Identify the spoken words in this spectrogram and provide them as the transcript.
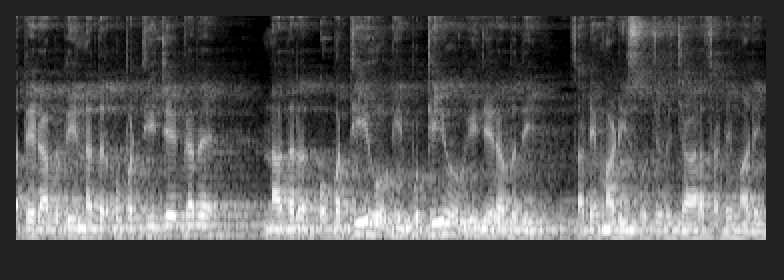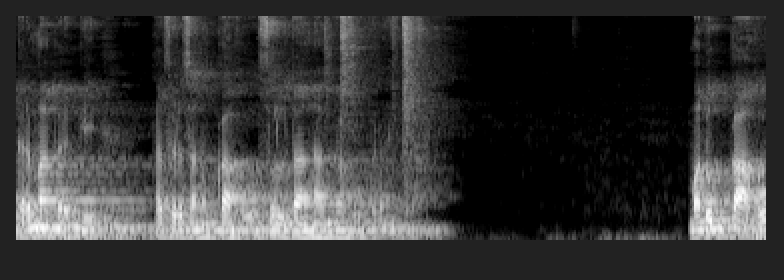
ਅਤੇ ਰੱਬ ਦੀ ਨਦਰ ਉਪੱਠੀ ਜੇ ਕਰੇ, ਨਦਰ ਉਪੱਠੀ ਹੋ ਗਈ, ਪੁੱਠੀ ਹੋ ਗਈ ਜੇ ਰੱਬ ਦੀ, ਸਾਡੇ ਮਾੜੀ ਸੋਚ ਵਿਚਾਰ, ਸਾਡੇ ਮਾੜੇ ਕਰਮਾਂ ਕਰਕੇ, ਤਾਂ ਫਿਰ ਸਾਨੂੰ ਕਾਹੋ ਸੁਲਤਾਨਾ ਕਾਹੋ ਕਰਾਏ ਮੰਨ ਲਓ ਕਾਹੋ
